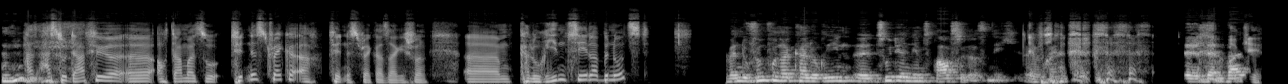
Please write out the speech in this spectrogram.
Mhm. Hast, hast, du dafür äh, auch damals so Fitness-Tracker, ach, Fitness-Tracker sage ich schon, ähm, Kalorienzähler benutzt? Wenn du 500 Kalorien äh, zu dir nimmst, brauchst du das nicht. Äh, wenn, äh, dann, okay.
